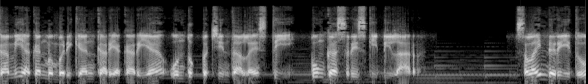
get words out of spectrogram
kami akan memberikan karya-karya untuk pecinta Lesti, pungkas Rizky Bilar. Selain dari itu,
